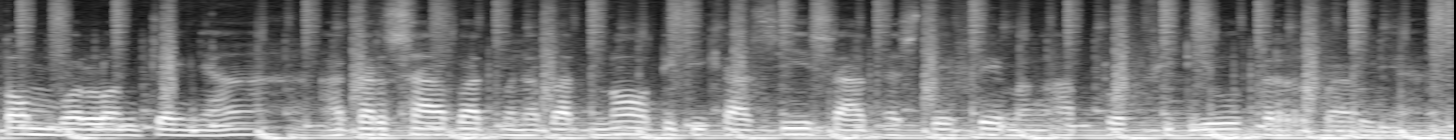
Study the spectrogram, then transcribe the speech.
tombol loncengnya agar sahabat mendapat notifikasi saat STV mengupload video terbarunya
